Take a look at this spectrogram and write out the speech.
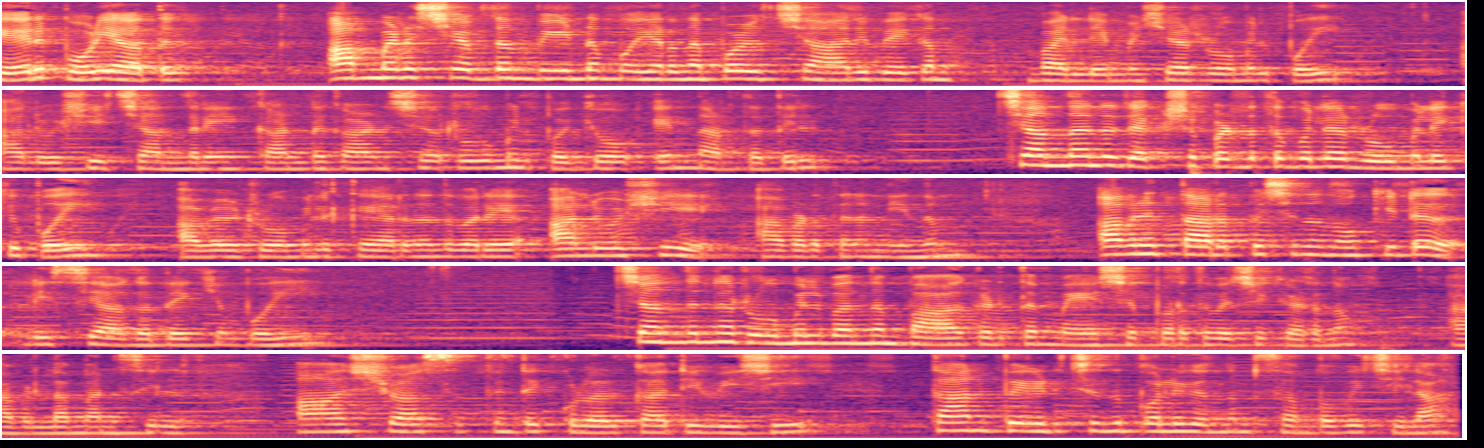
കയറിപ്പോടിയകത്ത് അമ്മയുടെ ശബ്ദം വീണ്ടും ഉയർന്നപ്പോൾ ചാരു വേഗം വല്യമ്മച്ചർ റൂമിൽ പോയി. അലോഷി ചന്ദ്രനെ കണ്ടു കാണിച്ച് റൂമിൽ പോയിക്കോ എന്നർത്ഥത്തിൽ ചന്ദന രക്ഷപ്പെട്ടതുപോലെ റൂമിലേക്ക് പോയി. അവൾ റൂമിൽ കയറുന്നതുവരെ അലോഷിയെ അവിടെ തന്നെ നിന്നും അവനെ തറപ്പിച്ചെന്ന് നോക്കിയിട്ട് ലിസി അകത്തേക്കും പോയി. ചന്ദന റൂമിൽ വന്ന് ബാഗെടുത്ത് മേശപ്പുറത്ത് വെച്ച് കിടന്നു. അവളുടെ മനസ്സിൽ ആശ്വാസത്തിന്റെ കുളിർക്കാറ്റ് വീശി താൻ പേടിച്ചതുപോലെയൊന്നും സംഭവിച്ചില്ല.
